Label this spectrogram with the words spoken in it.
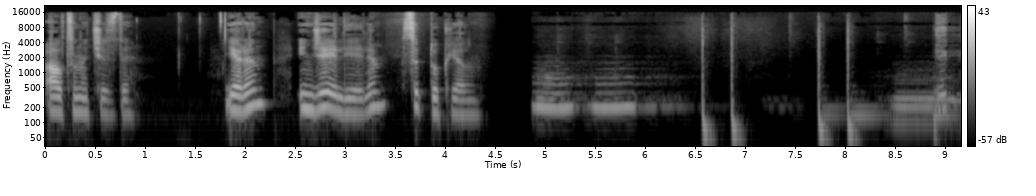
altını çizdi. Yarın ince eleyelim, sık dokuyalım. Je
